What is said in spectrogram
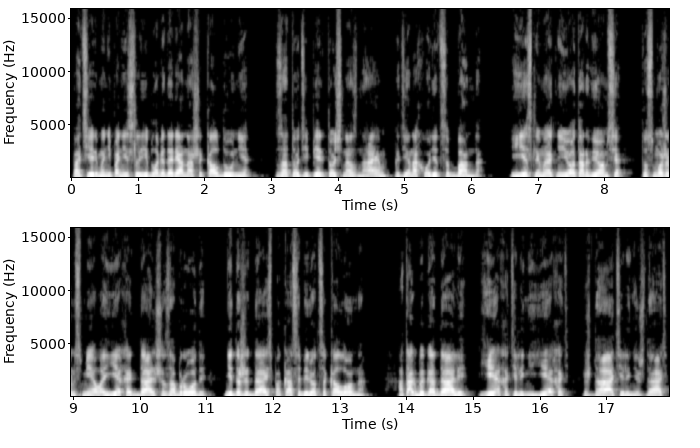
Потерь мы не понесли благодаря нашей колдунье, зато теперь точно знаем, где находится банда. И если мы от нее оторвемся, то сможем смело ехать дальше, за броды, не дожидаясь, пока соберется колонна. А так бы гадали, ехать или не ехать, ждать или не ждать.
